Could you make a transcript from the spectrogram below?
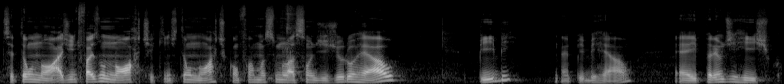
Você tem um norte, a gente faz um norte aqui, a gente tem um norte conforme uma simulação de juro real, PIB, né, PIB real, é, e prêmio de risco,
